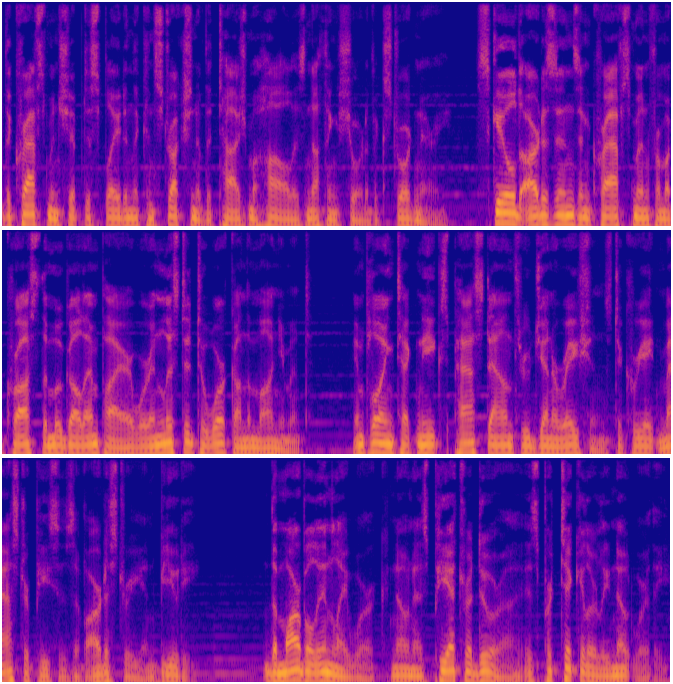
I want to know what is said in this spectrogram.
The craftsmanship displayed in the construction of the Taj Mahal is nothing short of extraordinary. Skilled artisans and craftsmen from across the Mughal Empire were enlisted to work on the monument, employing techniques passed down through generations to create masterpieces of artistry and beauty. The marble inlay work, known as pietra dura, is particularly noteworthy,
